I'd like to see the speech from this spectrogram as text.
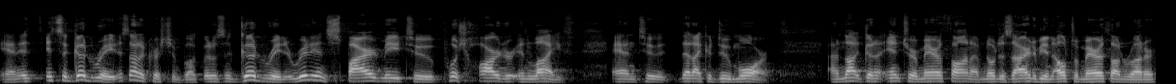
And it, it's a good read. It's not a Christian book, but it was a good read. It really inspired me to push harder in life and to, that I could do more. I'm not going to enter a marathon. I have no desire to be an ultra marathon runner,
